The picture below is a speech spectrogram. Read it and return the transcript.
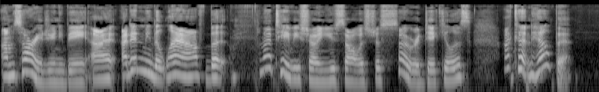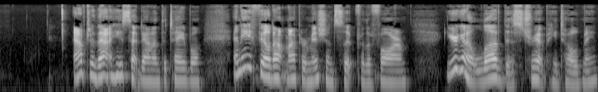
I'm sorry, Junie B. I, I didn't mean to laugh, but that TV show you saw was just so ridiculous. I couldn't help it. After that, he sat down at the table and he filled out my permission slip for the farm. You're going to love this trip, he told me.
